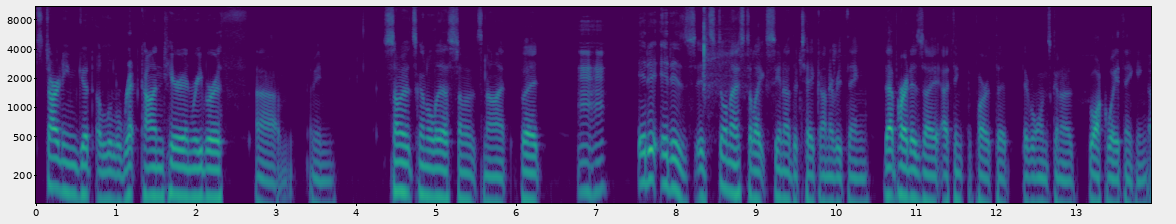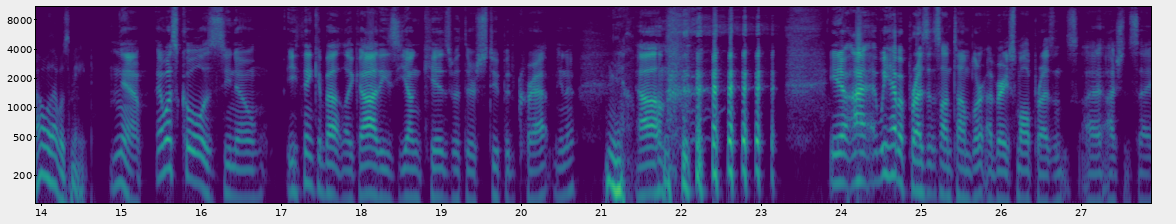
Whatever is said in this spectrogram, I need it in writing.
starting to get a little retconned here in Rebirth. Um, I mean, some of it's going to list, some of it's not, but Mm-hmm. it it is it's still nice to like see another take on everything. That part is, I I think, the part that everyone's going to walk away thinking, oh, well, that was neat. Yeah. And what's cool is, you know, you think about like, ah, these young kids with their stupid crap, you know? Yeah. Um, you know, I, we have a presence on Tumblr, a very small presence, I, I should say,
